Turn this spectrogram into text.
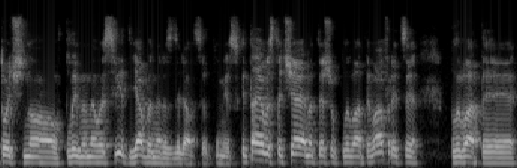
точно вплине на весь світ. Я би не розділяв цей оптимізм. Китаю вистачає на те, щоб впливати в Африці, впливати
